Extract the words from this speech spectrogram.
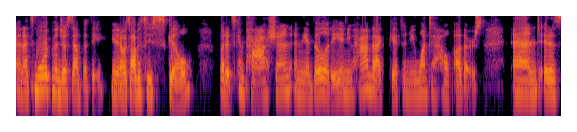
and it's more than just empathy. You know it's obviously skill but it's compassion and the ability and you have that gift and you want to help others. And it is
